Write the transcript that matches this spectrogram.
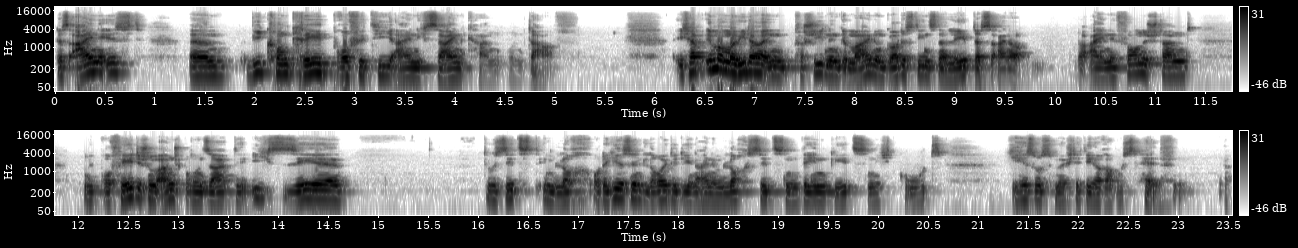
Das eine ist, ähm, wie konkret Prophetie eigentlich sein kann und darf. Ich habe immer mal wieder in verschiedenen Gemeinden und Gottesdiensten erlebt, dass einer oder eine vorne stand mit prophetischem Anspruch und sagte, ich sehe du sitzt im Loch oder hier sind Leute, die in einem Loch sitzen, denen geht's nicht gut. Jesus möchte dir raushelfen. Ja.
